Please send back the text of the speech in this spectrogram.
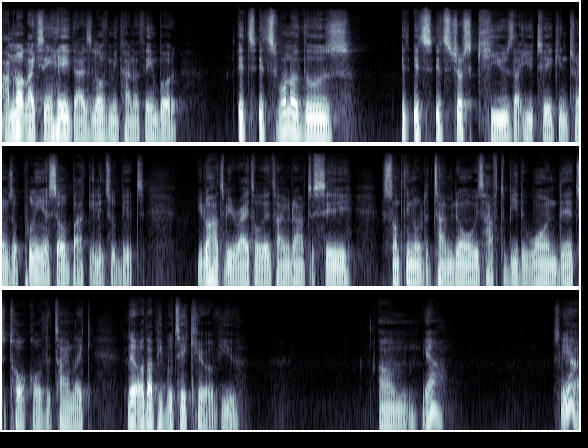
I'm not like saying, "Hey guys, love me" kind of thing, but it's it's one of those. It, it's it's just cues that you take in terms of pulling yourself back a little bit. You don't have to be right all the time. You don't have to say something all the time. You don't always have to be the one there to talk all the time. Like let other people take care of you. Um, yeah. So yeah,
